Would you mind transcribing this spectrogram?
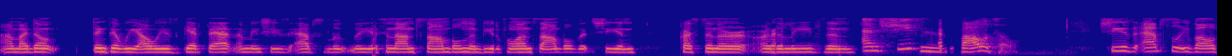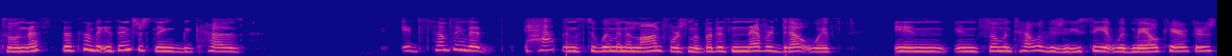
Um, I don't think that we always get that. I mean, she's absolutely, it's an ensemble and a beautiful ensemble, but she and Preston are, are the leads. And, and she's volatile. She is absolutely volatile. And that's, that's something, it's interesting because it's something that happens to women in law enforcement, but it's never dealt with in in film and television. You see it with male characters,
